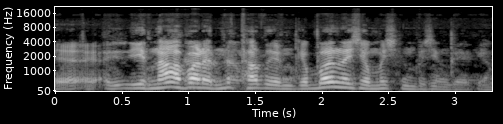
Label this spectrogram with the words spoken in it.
એ- એ ના પાડે નથી થતું એમ કે બંધ છે મશીન મશીન કહે કેમ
